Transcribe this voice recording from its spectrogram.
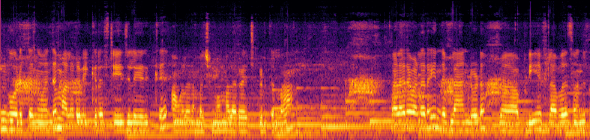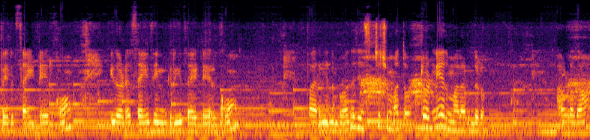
இங்கே ஒருத்தங்க வந்து மலர வைக்கிற ஸ்டேஜில் இருக்குது அவங்கள நம்ம சும்மா மலர வச்சு கொடுத்துடலாம். வளர வளர இந்த பிளான்டோட அப்படியே ஃப்ளவர்ஸ் வந்து பெருசாகிட்டே இருக்கும். இதோட சைஸ் இன்க்ரீஸ் ஆகிட்டே இருக்கும். பாருங்கள் நம்ம வந்து ஜஸ்ட்டு சும்மா தொட்ட உடனே அது மலர்ந்துடும். அவ்வளோதான்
